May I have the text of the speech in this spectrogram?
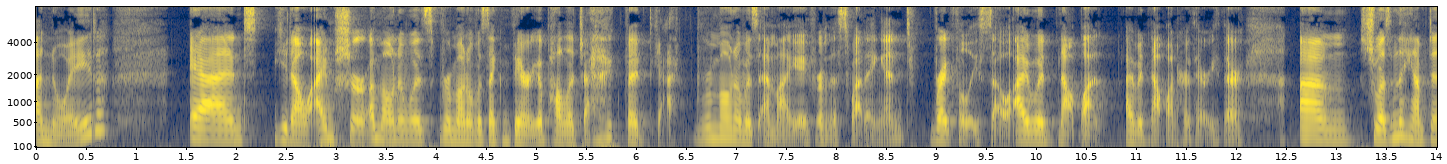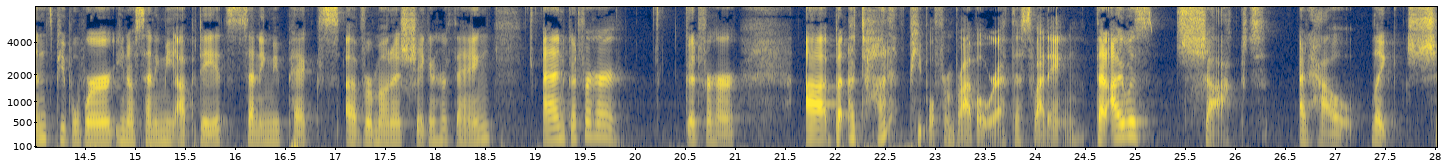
annoyed. And, you know, I'm sure Ramona was Ramona was like very apologetic, but yeah, Ramona was MIA from this wedding and rightfully so. I would not want I would not want her there either. Um, she was in the Hamptons. People were, you know, sending me updates, sending me pics of Ramona shaking her thing, and good for her. Good for her. Uh, but a ton of people from Bravo were at this wedding that I was shocked at how, like, Ch-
